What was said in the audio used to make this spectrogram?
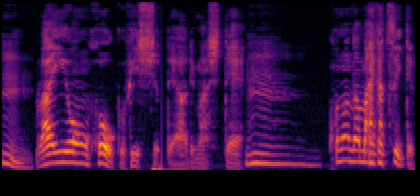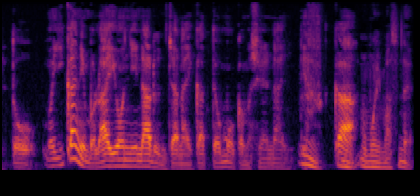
うん。ライオン、ホーク、フィッシュってありまして、うん。この名前がついてると、もういかにもライオンになるんじゃないかって思うかもしれないんですが、うん思いますね。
